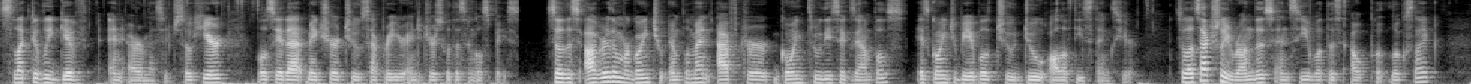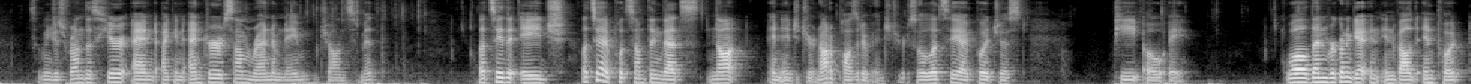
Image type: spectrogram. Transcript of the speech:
selectively give an error message. So here we'll say that make sure to separate your integers with a single space. So this algorithm we're going to implement after going through these examples is going to be able to do all of these things here. So let's actually run this and see what this output looks like. So we can just run this here and I can enter some random name, John Smith. Let's say the age, let's say I put something that's not an integer, not a positive integer. So let's say I put just POA. Well, then we're going to get an invalid input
